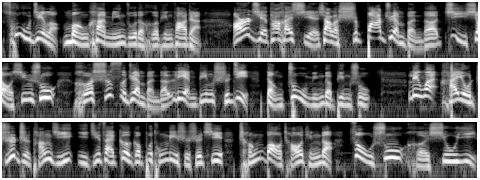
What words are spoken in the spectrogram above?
促进了蒙汉民族的和平发展。而且他还写下了十八卷本的纪效新书和十四卷本的练兵实记等著名的兵书。另外还有直指堂吉，以及在各个不同历史时期呈报朝廷的奏书和修议。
